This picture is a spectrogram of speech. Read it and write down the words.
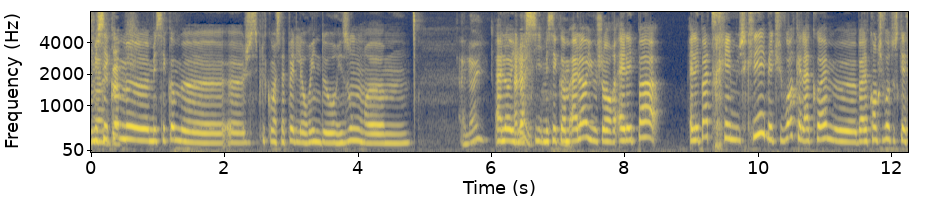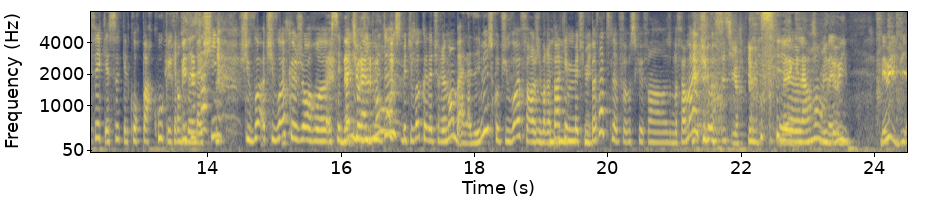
mais c'est comme, euh, mais c'est comme, je sais plus comment ça s'appelle, l'héroïne de Horizon. Aloy. Aloy, merci. Mais c'est comme Aloy où genre, elle est pas, elle est pas très musclée, mais tu vois qu'elle a quand même, bah, quand tu vois tout ce qu'elle fait, qu'elle qu'elle court parcours, qu'elle grimpe dans la machine, tu vois, tu vois que genre, c'est pas une bodybuildeuse, mais tu vois que naturellement, bah, elle a des muscles, tu vois. Enfin, j'aimerais pas mhm. qu'elle me mette une patate, là, parce que, enfin, ça doit faire mal, tu vois. c'est sûr. bah, clairement, mais oui. Mais oui, et puis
